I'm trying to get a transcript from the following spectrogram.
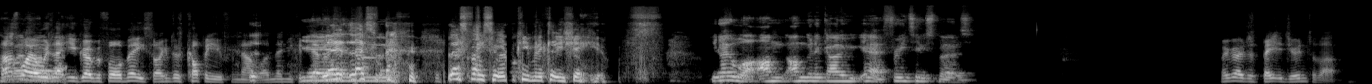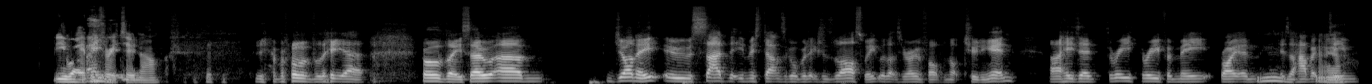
That's why I always let you go before me, so I can just copy you from now on. Then you can Yeah. never. Let, let's let's face it, we're not keeping a clean sheet. You know what? I'm I'm going to go, yeah, 3 2 Spurs. Maybe I just baited you into that. You wait, Maybe. three two now. Yeah, probably. Yeah, probably. So, um, Johnny, who's sad that he missed out on score predictions last week, well, that's your own fault for not tuning in. Uh, he said 3 3 for me. Brighton Mm, is a havoc yeah. team.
